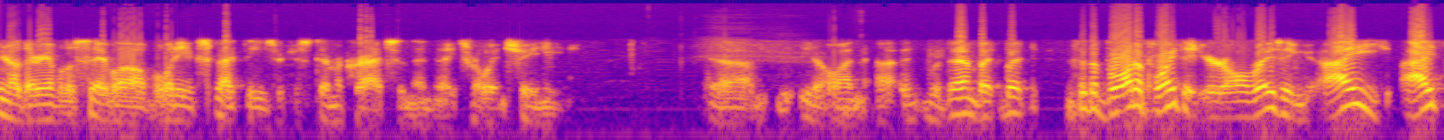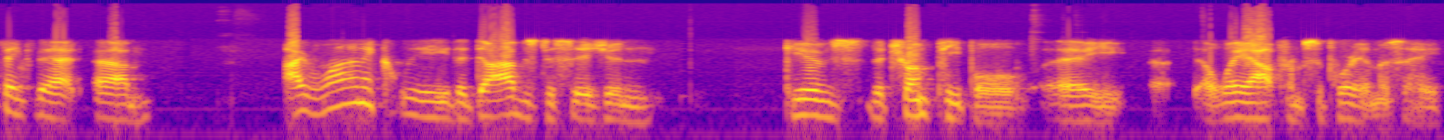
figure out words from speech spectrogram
you know, they're able to say, well, what do you expect? These are just Democrats, and then they throw in Cheney, um, you know, on uh, with them. But but to the broader point that you're all raising, I I think that um, ironically the Dobbs decision gives the Trump people a a way out from supporting him say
